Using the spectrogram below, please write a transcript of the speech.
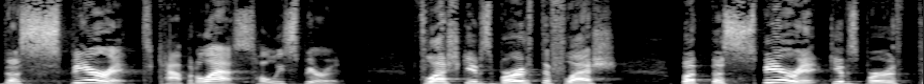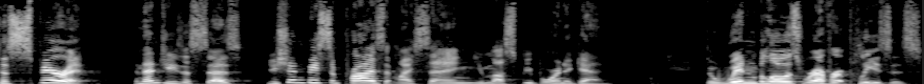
The Spirit, capital S, Holy Spirit. Flesh gives birth to flesh, but the Spirit gives birth to spirit. And then Jesus says, You shouldn't be surprised at my saying you must be born again. The wind blows wherever it pleases.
